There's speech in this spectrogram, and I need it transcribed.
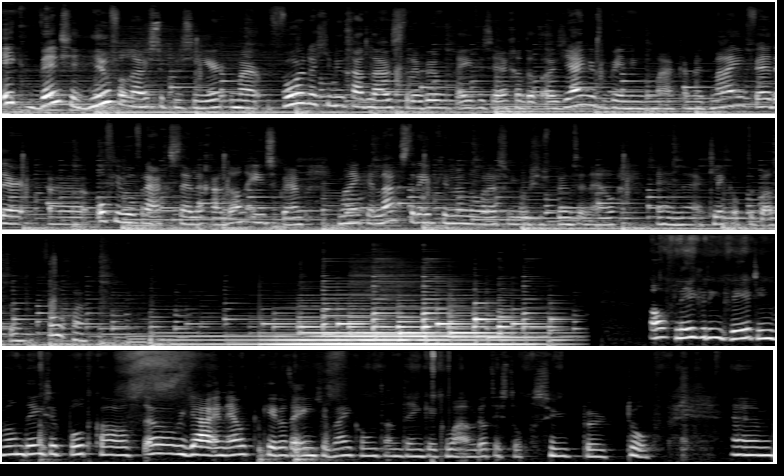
Ik wens je heel veel luisterplezier. Maar voordat je nu gaat luisteren, wil ik even zeggen dat als jij een verbinding wil maken met mij verder uh, of je wil vragen stellen, ga dan Instagram, maaike laagstreepje lenorasolutions.nl en uh, klik op de button volgen. Aflevering 14 van deze podcast. Oh ja, en elke keer dat er eentje bij komt, dan denk ik: wauw, dat is toch super tof. Ehm,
